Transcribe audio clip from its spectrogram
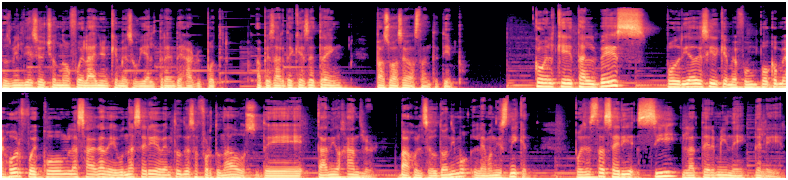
2018 no fue el año en que me subí al tren de Harry Potter, a pesar de que ese tren pasó hace bastante tiempo. Con el que tal vez podría decir que me fue un poco mejor fue con la saga de una serie de eventos desafortunados de Daniel Handler bajo el seudónimo Lemony Snicket, pues esta serie sí la terminé de leer.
